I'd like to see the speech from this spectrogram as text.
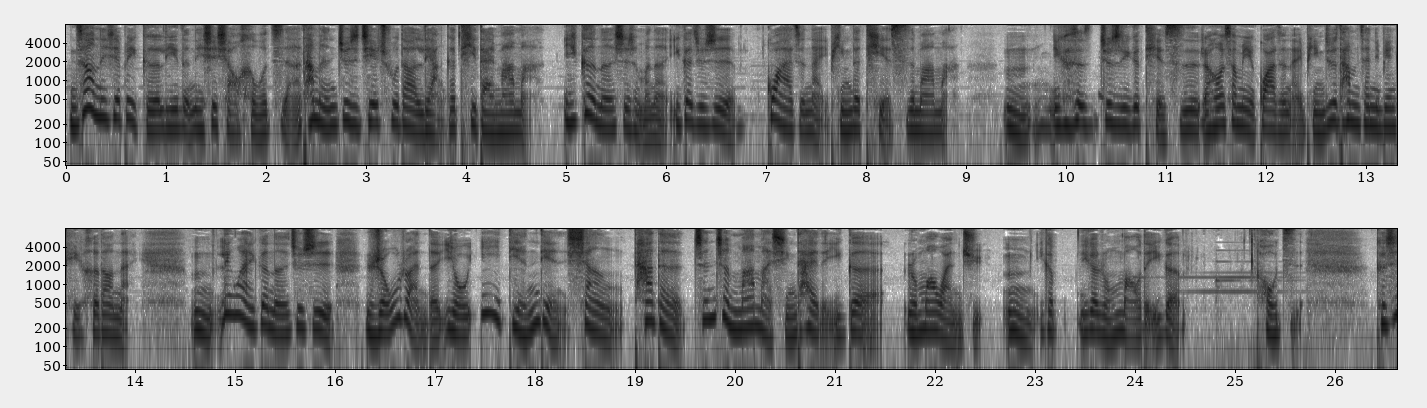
你知道那些被隔离的那些小猴子啊，他们就是接触到两个替代妈妈，一个呢是什么呢？一个就是挂着奶瓶的铁丝妈妈。嗯，一个是就是一个铁丝，然后上面也挂着奶瓶，就是他们在那边可以喝到奶。嗯，另外一个呢，就是柔软的，有一点点像它的真正妈妈形态的一个绒毛玩具。嗯，一个一个绒毛的一个猴子，可是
